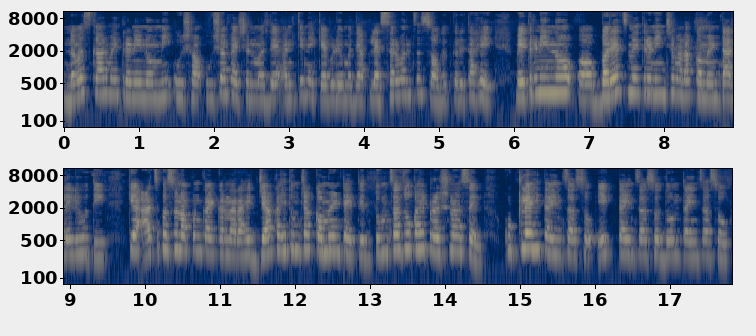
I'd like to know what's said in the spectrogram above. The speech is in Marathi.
नमस्कार मैत्रिणींनो मी उषा उषा फॅशनमध्ये आणखीन एका व्हिडिओमध्ये आपल्या सर्वांचं स्वागत करीत आहे. मैत्रिणींनो बऱ्याच मैत्रिणींची मला कमेंट आलेली होती की आजपासून आपण काय करणार आहे? ज्या काही तुमच्या कमेंट येतील तुमचा जो काही प्रश्न असेल कुठल्याही ताईंचा असो एक ताईंचा असो दोन ताईंचा असो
